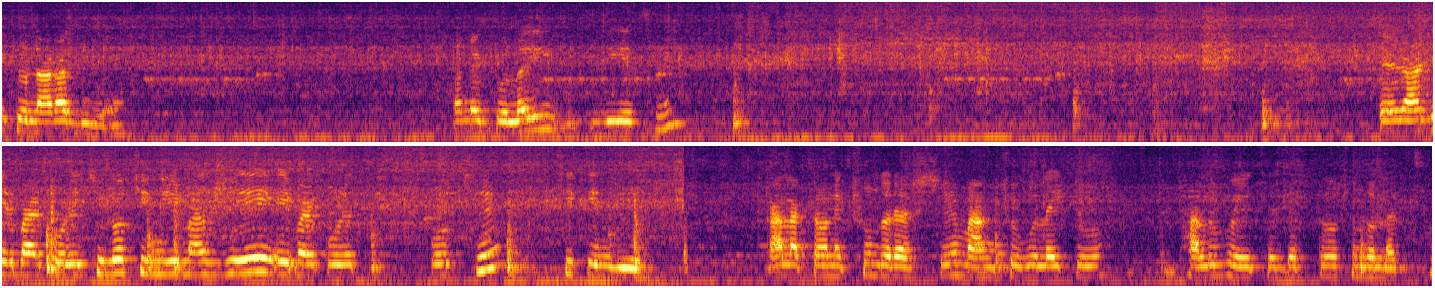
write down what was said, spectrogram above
একটু নাড়া দিবে অনেকগুলোই দিয়েছে। এর আগের বার করেছিল চিংড়ি মাছ দিয়ে, এবার করে করছে চিকেন দিয়ে। কালারটা অনেক সুন্দর আসছে মাংসগুলো একটু ভালো হয়েছে, দেখতেও সুন্দর লাগছে।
